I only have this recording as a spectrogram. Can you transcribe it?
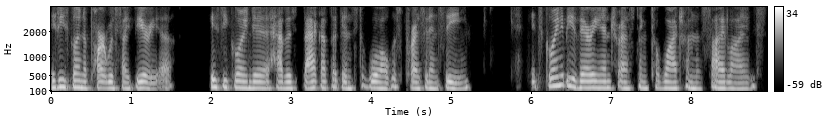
if he's going to part with Siberia, is he going to have his back up against the wall with President Xi? It's going to be very interesting to watch from the sidelines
